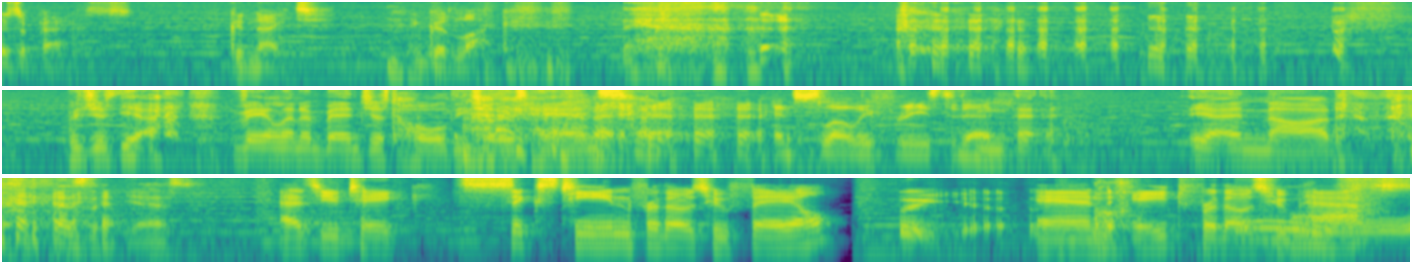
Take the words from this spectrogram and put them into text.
is a pass. Good night and good luck. We just yeah, Valen and Ben just hold each other's hands. and slowly freeze to death. yeah, and nod. Yes. as you take 16 for those who fail and 8 for those who pass.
